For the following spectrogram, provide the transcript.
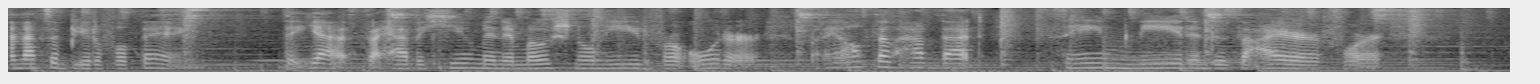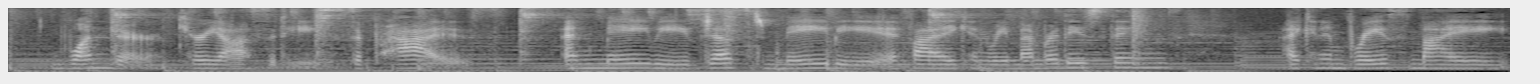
And that's a beautiful thing. That yes, I have a human emotional need for order, but I also have that same need and desire for wonder, curiosity, surprise. And maybe, just maybe, if I can remember these things, I can embrace my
